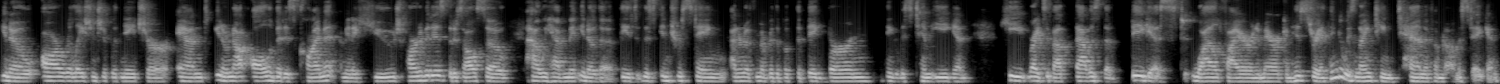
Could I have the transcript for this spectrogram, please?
you know our relationship with nature and you know not all of it is climate i mean a huge part of it is but it's also how we have you know the these this interesting i don't know if you remember the book the big burn i think it was tim egan he writes about that was the biggest wildfire in American history. I think it was 1910, if I'm not mistaken.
